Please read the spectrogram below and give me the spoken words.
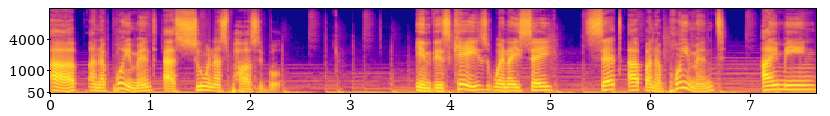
up an appointment as soon as possible. In this case, when I say set up an appointment, I mean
